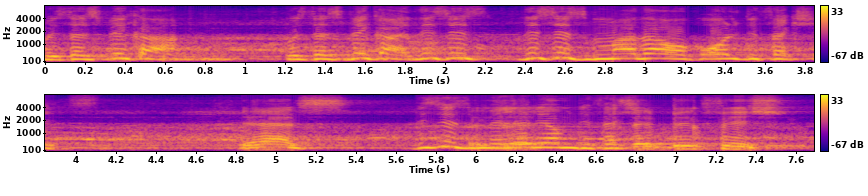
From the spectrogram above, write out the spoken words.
Mr. Speaker, Mr. Speaker, this is this is mother of all defections. Yes. This is millennium defection. It's a big fish.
